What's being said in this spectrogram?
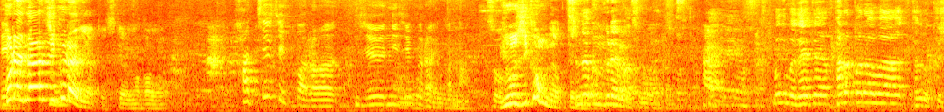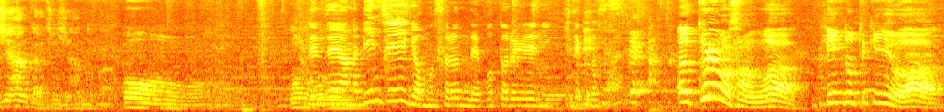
これ何時ぐらいにやってるんですか夜中の？8時から12時ぐらいかな、そう。4時間もやってスるの？ナッククライマーその方がやってます。よはい。まあでも大体パラパラは例えば9時半から10時半とか。全然あの臨時営業もするんでボトル入れに来てください。あクレマさんは頻度的には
